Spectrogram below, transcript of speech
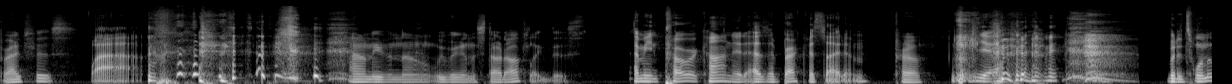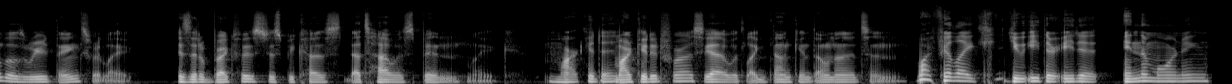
breakfast? Wow. I don't even know we were going to start off like this. I mean, pro or con it as a breakfast item. Pro. yeah. But it's one of those weird things where, like, is it a breakfast just because that's how it's been, like, Marketed. marketed for us? Yeah, with like Dunkin' Donuts and well, I feel like you either eat it in the morning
